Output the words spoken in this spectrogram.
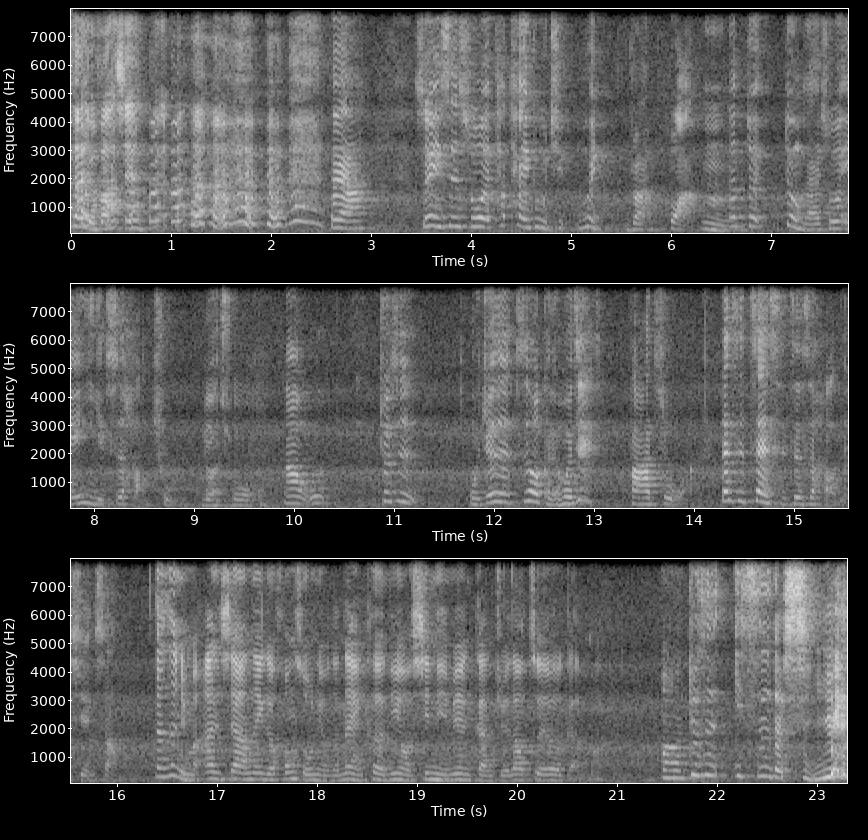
他有发现。”对啊，所以是说她态度其会软化，嗯那对对我们来说，哎、也是好处。对没，错，那我就是我觉得之后可能会再发作了，但是暂时这是好的现象。但是你们按下那个封锁钮的那一刻，你有心里面感觉到罪恶感吗？嗯，就是一丝的喜悦，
